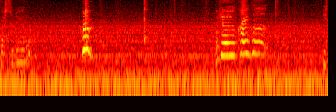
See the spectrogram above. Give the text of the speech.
がするよ醤油開封引っ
